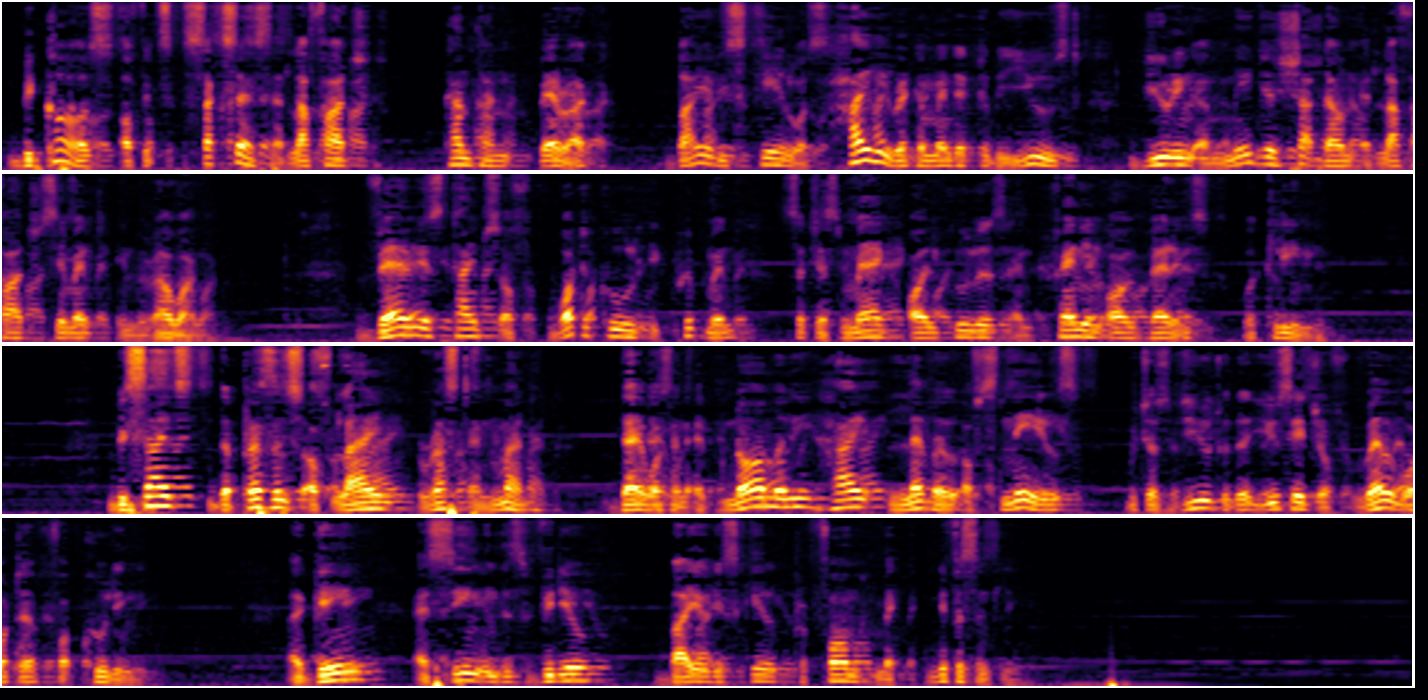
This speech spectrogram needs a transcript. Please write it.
Because of its success at Lafarge Kanthan Perak, Biodiscale was highly recommended to be used during a major shutdown at Lafarge Cement in Rawang. Various types of water-cooled equipment such as mag oil coolers and cranium oil bearings were cleaned. Besides the presence of lime, rust and mud, there was an abnormally high level of snails which was due to the usage of well water for cooling. Again, as seen in this video, Biodiscale performed magnificently.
